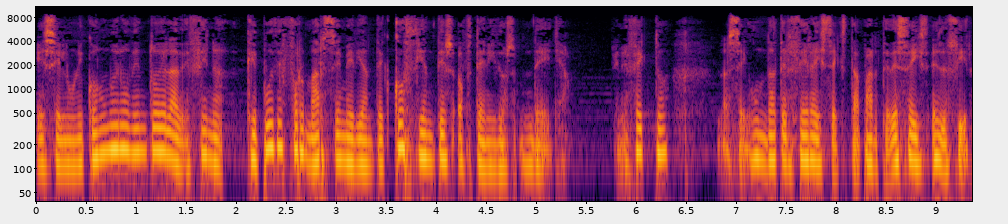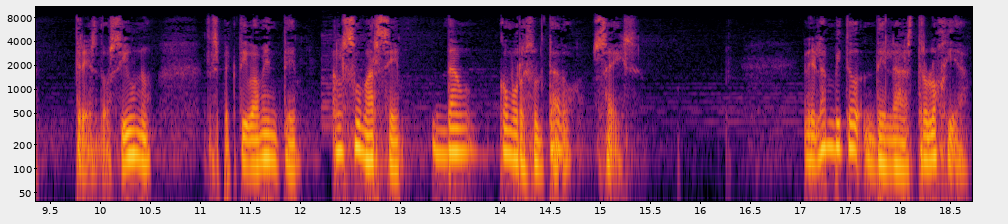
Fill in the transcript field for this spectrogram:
es el único número dentro de la decena que puede formarse mediante cocientes obtenidos de ella. En efecto, la segunda, tercera y sexta parte de 6, es decir, 3, 2 y 1, respectivamente, al sumarse, dan como resultado 6. En el ámbito de la astrología,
